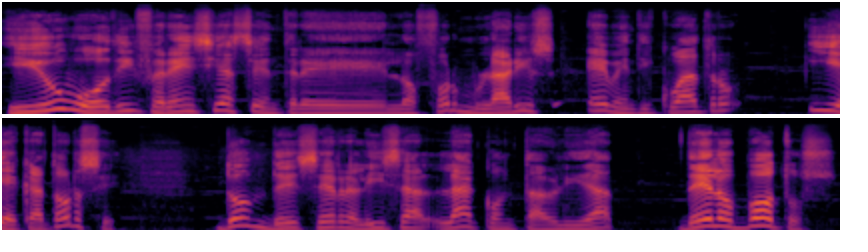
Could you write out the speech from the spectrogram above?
y hubo diferencias entre los formularios E24 y E14, donde se realiza la contabilidad de los votos.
